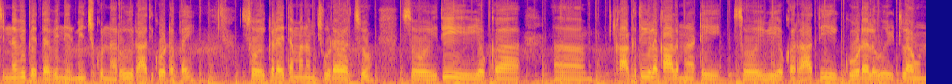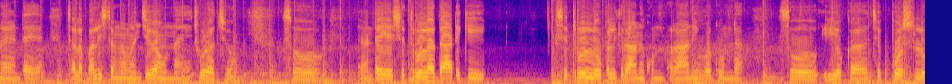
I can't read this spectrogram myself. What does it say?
చిన్నవి పెద్దవి నిర్మించుకున్నారు ఈ రాతికోటపై సో ఇక్కడైతే మనం చూడవచ్చు. సో ఇది ఈ యొక్క కాకతీయుల కాలం నాటి సో ఇవి ఒక రాతి గోడలు ఇట్లా ఉన్నాయంటే చాలా బలిష్టంగా మంచిగా ఉన్నాయి. చూడవచ్చు సో అంటే శత్రువుల దాటికి శత్రువులు లోపలికి రానుకు రానివ్వకుండా సో ఈ యొక్క చెక్ పోస్టులు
